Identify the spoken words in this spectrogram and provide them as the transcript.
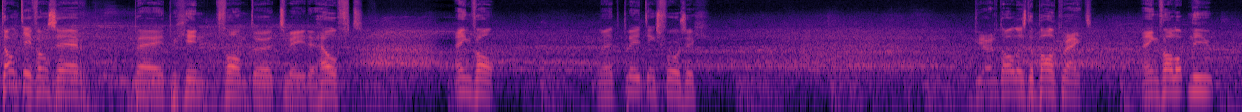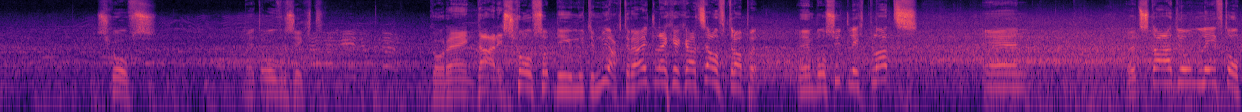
Dante van Zer bij het begin van de tweede helft. Engval met Pletings voor zich. Björndal is de bal kwijt. Engval opnieuw. Schoofs met overzicht. Corijn, daar is Schoofs opnieuw. Moet hem nu achteruit leggen, gaat zelf trappen. En Bossut ligt plat. En het stadion leeft op.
